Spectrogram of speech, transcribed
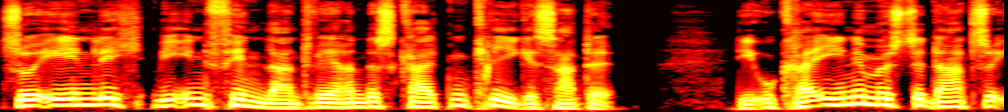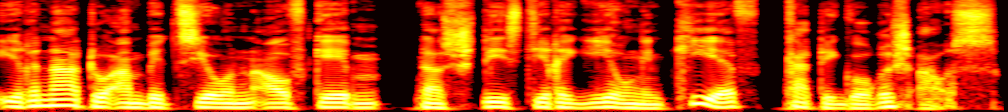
so ähnlich wie ihn Finnland während des Kalten Krieges hatte. Die Ukraine müsste dazu ihre NATO-Ambitionen aufgeben, das schließt die Regierung in Kiew kategorisch aus.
